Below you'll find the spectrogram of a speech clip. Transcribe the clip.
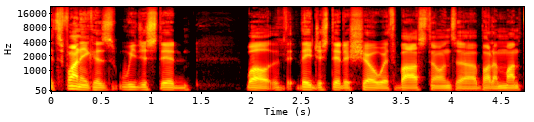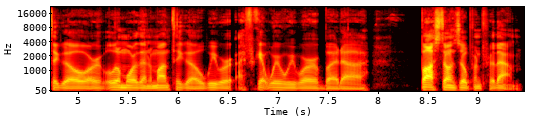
it's funny because we just did. Well, they just did a show with Bosstones uh, about a month ago, or a little more than a month ago. We were I forget where we were, but uh, Bosstones opened for them.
